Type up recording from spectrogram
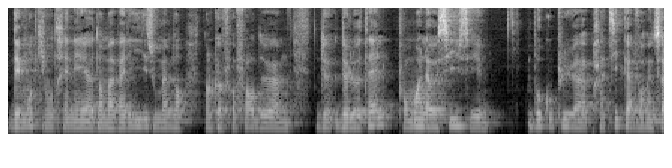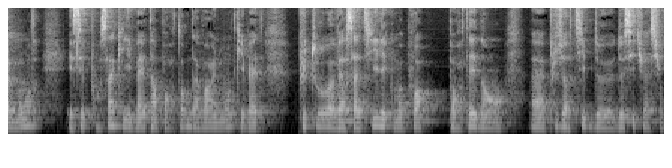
des montres qui vont traîner dans ma valise ou même dans, dans le coffre-fort de, de, de l'hôtel. Pour moi là aussi c'est beaucoup plus pratique d'avoir une seule montre et c'est pour ça qu'il va être important d'avoir une montre qui va être plutôt versatile et qu'on va pouvoir porter dans euh, plusieurs types de, situations.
